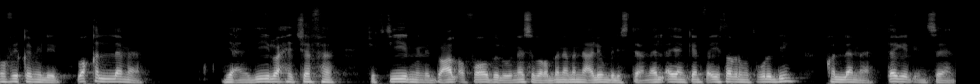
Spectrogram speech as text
هو في قيام الليل. وقلما يعني دي الواحد شافها في كتير من الدعاء الأفاضل والناس اللي ربنا من عليهم بالاستعمال ايا كان في أي ثغر من ثغور الدين قلما تجد إنسان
